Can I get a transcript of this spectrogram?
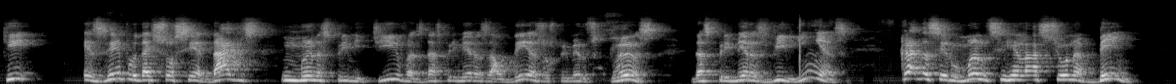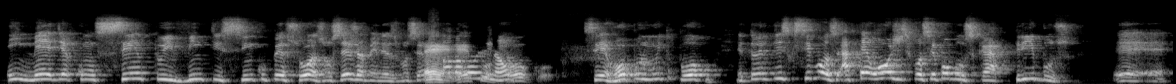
que exemplo das sociedades humanas primitivas, das primeiras aldeias, dos primeiros clãs, das primeiras vilinhas, cada ser humano se relaciona bem, em média, com 125 pessoas. Ou seja, Menezes, você não estava é, longe, não. Pouco. Você errou por muito pouco. Então ele disse que se você, até hoje, se você for buscar tribos é, é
